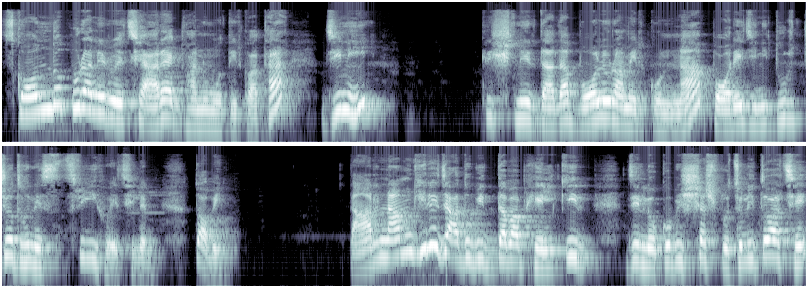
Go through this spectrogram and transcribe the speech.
স্কন্দ পুরাণে রয়েছে আর এক ভানুমতির কথা, যিনি কৃষ্ণের দাদা বলরামের কন্যা, পরে যিনি দুর্যোধনের স্ত্রী হয়েছিলেন। তবে তার নাম ঘিরে জাদুবিদ্যা বা ভেলকির যে লোকবিশ্বাস প্রচলিত আছে,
